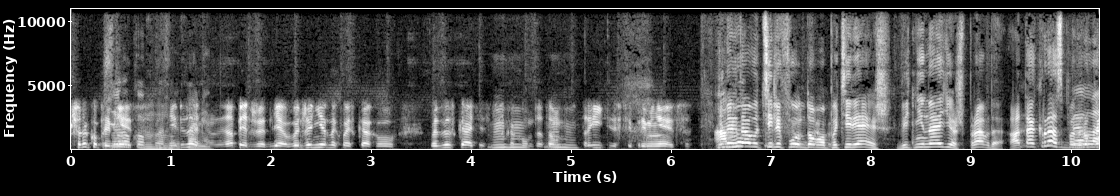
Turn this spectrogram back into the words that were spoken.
широко применяются. Широко, Не обязательно. Опять же, для, в инженерных войсках, в в изыскательстве, в Мгм, каком-то там мгм. строительстве применяются. А Иногда мо- вот телефон дома потеряешь, ведь не найдешь, правда? А так раз под Да руками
